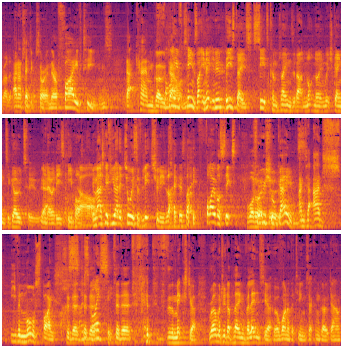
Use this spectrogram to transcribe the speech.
rather. And Athletic, sorry, and there are five teams that can go Five down. teams, like you know, you know, these days, Sid complains about not knowing which game to go to. You know, at these key parts. No. Imagine if you had a choice of literally like there's like five or six What crucial games. And to add s- even more spice to the so to the, spicy. to the to the to the mixture, Real Madrid are playing Valencia, who are one of the teams that can go down,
